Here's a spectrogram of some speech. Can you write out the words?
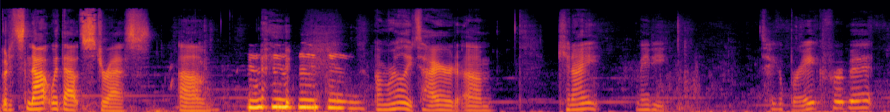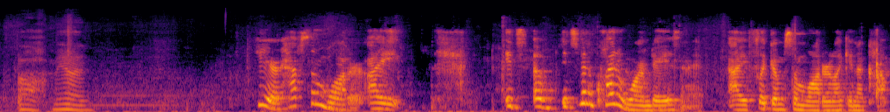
but it's not without stress. Um, I'm really tired. Um, can I maybe take a break for a bit? Oh man. Here, have some water. I. It's a. It's been quite a warm day, isn't it? I flick him some water, like in a cup.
